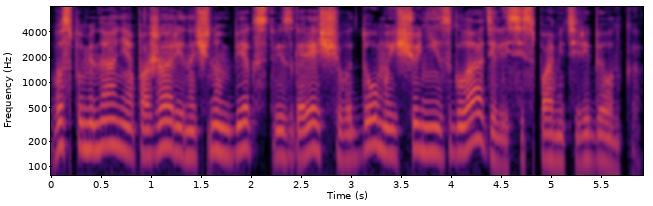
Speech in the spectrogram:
Воспоминания о пожаре и ночном бегстве из горящего дома еще не изгладились из памяти ребенка.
